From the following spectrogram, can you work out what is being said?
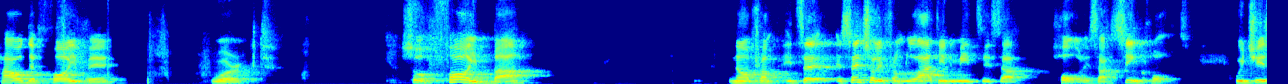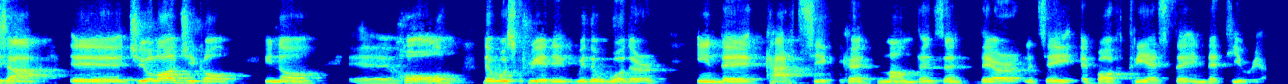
how the foibe worked. So foiba, no, from it's a, essentially from Latin means it's a hole, it's a sinkhole, which is a, a geological, you know, hole that was created with the water in the Karzik mountains. They are, let's say, above Trieste in that area.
